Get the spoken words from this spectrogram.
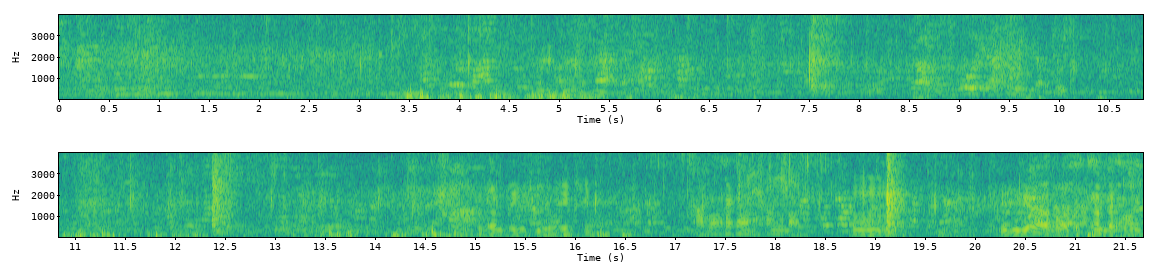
সকাল থেকে শুরু হয়েছে। আবহাওয়াটা ঠান্ডা? হুম। এদিকে আবহাওয়া তো ঠান্ডা খুবই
